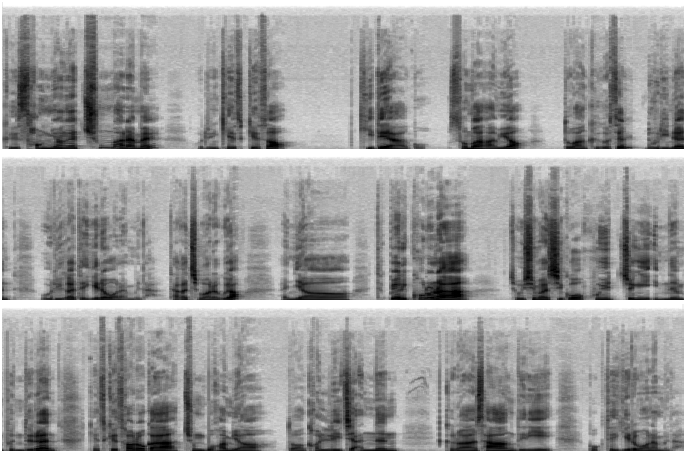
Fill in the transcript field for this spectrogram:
그 성령의 충만함을 우리는 계속해서 기대하고 소망하며 또한 그것을 누리는 우리가 되기를 원합니다. 다 같이 뭐라고요? 안녕. 특별히 코로나 조심하시고 후유증이 있는 분들은 계속해서 서로가 중보하며 또한 걸리지 않는 그러한 상황들이 꼭 되기를 원합니다.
